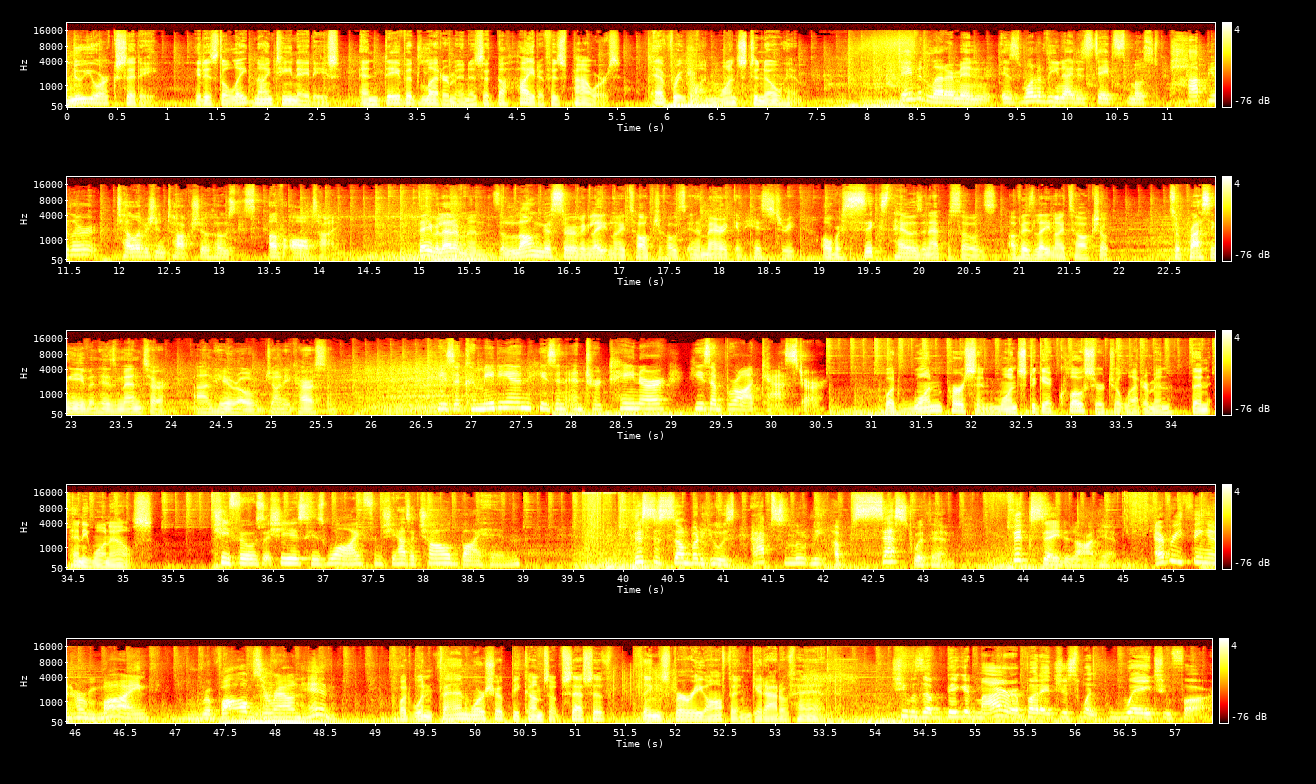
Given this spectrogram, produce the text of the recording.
New York City. It is the late 1980s, and David Letterman is at the height of his powers. Everyone wants to know him. David Letterman is one of the United States' most popular television talk show hosts of all time. David Letterman is the longest serving late night talk show host in American history. Over 6,000 episodes of his late night talk show, surpassing even his mentor and hero, Johnny Carson. He's a comedian, he's an entertainer, he's a broadcaster. But one person wants to get closer to Letterman than anyone else. She feels that she is his wife and she has a child by him. This is somebody who is absolutely obsessed with him, fixated on him. Everything in her mind revolves around him. But when fan worship becomes obsessive, things very often get out of hand. She was a big admirer, but it just went way too far.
